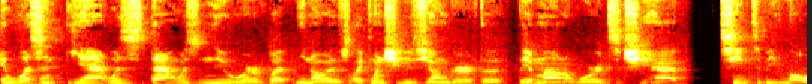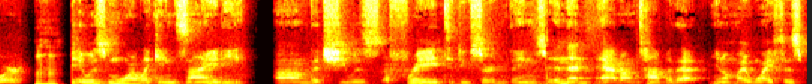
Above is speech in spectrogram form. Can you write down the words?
it wasn't, yeah, it was, that was newer, but you know, it was like when she was younger, the, the amount of words that she had seemed to be lower. Mm-hmm. It was more like anxiety. Um, that she was afraid to do certain things. And then add on top of that, you know, my wife is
